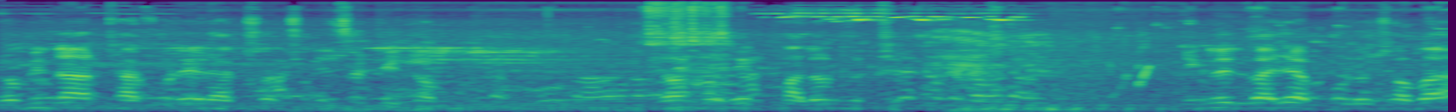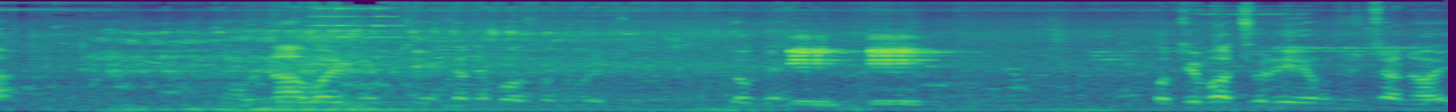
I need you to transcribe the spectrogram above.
রবীন্দ্রনাথ ঠাকুরের একশো চৌষট্টিতম জন্মদিন পালন হচ্ছে। ইংরেজ বাজার পৌরসভা পূর্ণাবয় মূর্তি এখানে বসত হয়েছে। উদ্যোগে প্রতি বছরই এই অনুষ্ঠান হয়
